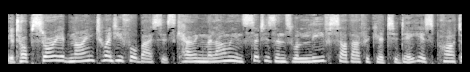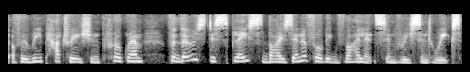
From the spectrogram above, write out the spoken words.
Your top story at 924 buses carrying Malawian citizens will leave South Africa today as part of a repatriation program for those displaced by xenophobic violence in recent weeks.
